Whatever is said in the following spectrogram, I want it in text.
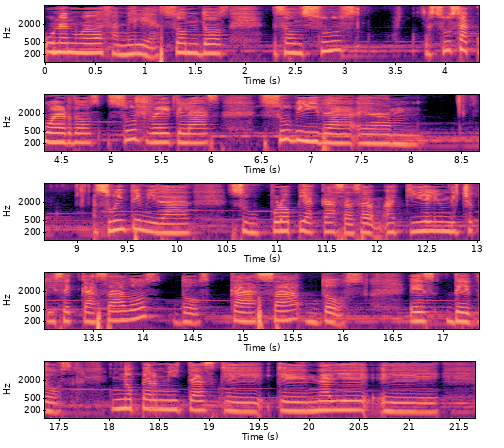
una nueva familia. Son dos. Son sus sus acuerdos, sus reglas, su vida, em, su intimidad, su propia casa. aquí hay un dicho que dice casados dos, casa dos, es de dos. No permitas que, que nadie eh,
